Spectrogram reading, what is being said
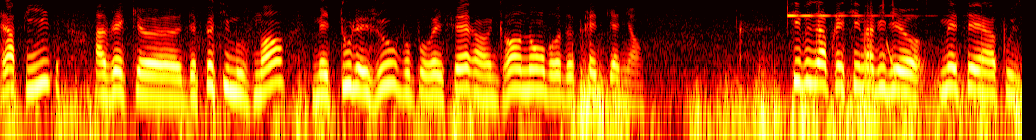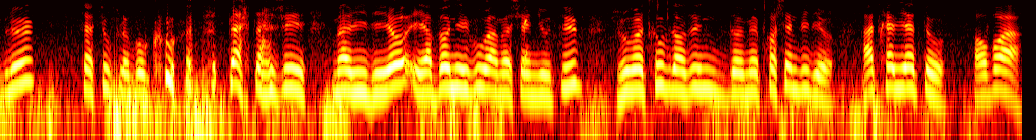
rapides avec euh, des petits mouvements mais tous les jours vous pourrez faire un grand nombre de trades gagnants. Si vous appréciez ma vidéo mettez un pouce bleu, ça souffle beaucoup, partagez ma vidéo et abonnez-vous à ma chaîne YouTube. Je vous retrouve dans une de mes prochaines vidéos. À très bientôt, au revoir.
